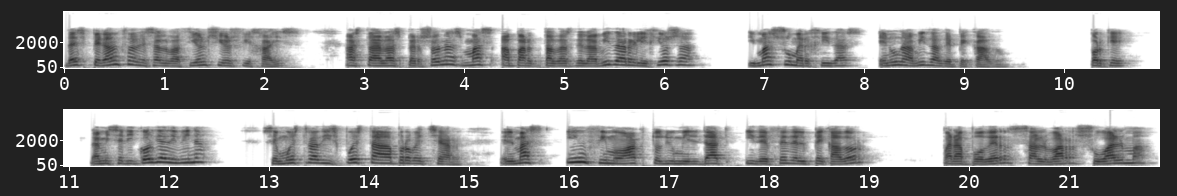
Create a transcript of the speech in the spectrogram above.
da esperanza de salvación si os fijáis, hasta a las personas más apartadas de la vida religiosa y más sumergidas en una vida de pecado porque la misericordia divina se muestra dispuesta a aprovechar el más ínfimo acto de humildad y de fe del pecador para poder salvar su alma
